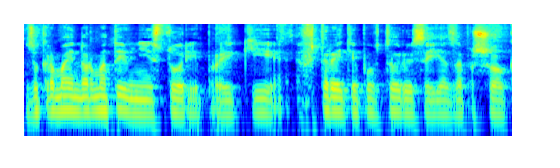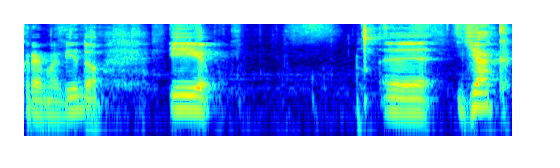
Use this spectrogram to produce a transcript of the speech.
зокрема й нормативні історії, про які втретє повторюся, я запишу окреме відео. І е, як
